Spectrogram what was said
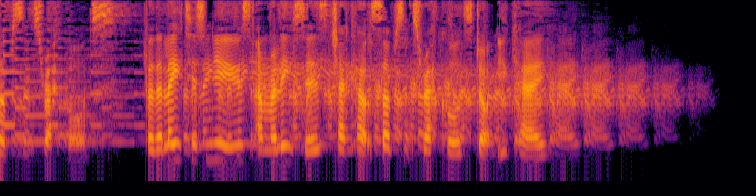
Substance Records. For the latest news and releases, check out substancerecords.uk.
